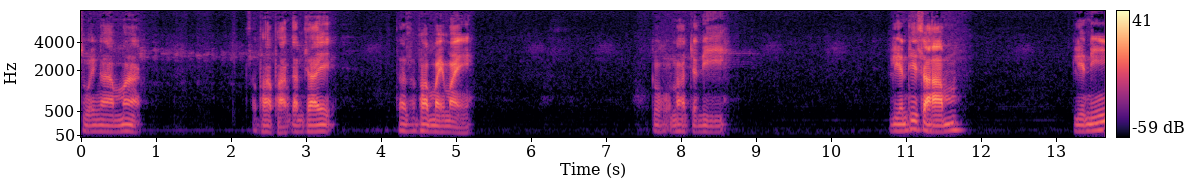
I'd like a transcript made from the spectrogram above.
สวยงามมาก สภาพผ่านการใช้ ถ้าสภาพใหม่ ๆ ก็น่าจะดี เหรียญที่สามเหรียญนี้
